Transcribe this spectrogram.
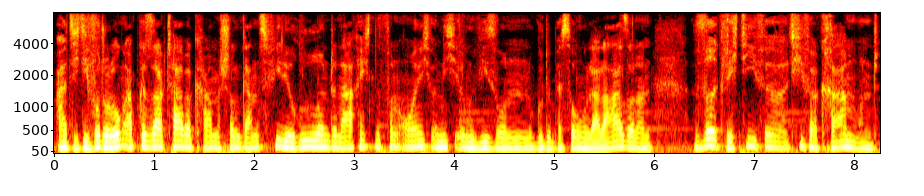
Als ich die Fotologen abgesagt habe, kamen schon ganz viele rührende Nachrichten von euch und nicht irgendwie so eine gute Besserung lala, sondern wirklich tiefe, tiefer Kram und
